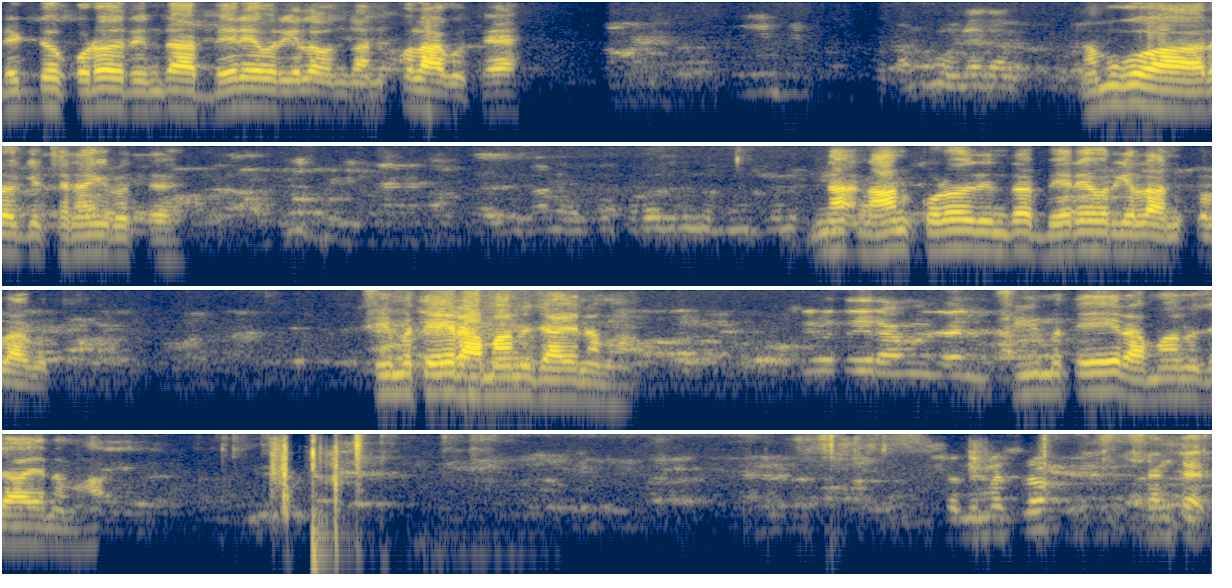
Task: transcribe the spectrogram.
ಬ್ಲಡ್ ಕೊಡೋದ್ರಿಂದ ಬೇರೆಯವರಿಗೆಲ್ಲ ಒಂದು ಅನುಕೂಲ ಆಗುತ್ತೆ. ನಮಗೂ ಆರೋಗ್ಯ ಚೆನ್ನಾಗಿರುತ್ತೆ. ನಾನು ನಾನ್ ಕೊಡೋದ್ರಿಂದ ಬೇರೆಯವರಿಗೆಲ್ಲ ಅನುಕೂಲ ಆಗುತ್ತೆ. ಶ್ರೀಮತೇ ರಾಮಾನುಜಾಯ ನಮಃ. ಶ್ರೀಮತೇ ಶ್ರೀಮತೆ ರಾಮಾನುಜಾಯ ನಮಃ. ನಿಮ್ಮ ಹೆಸರು? ಶಂಕರ್.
